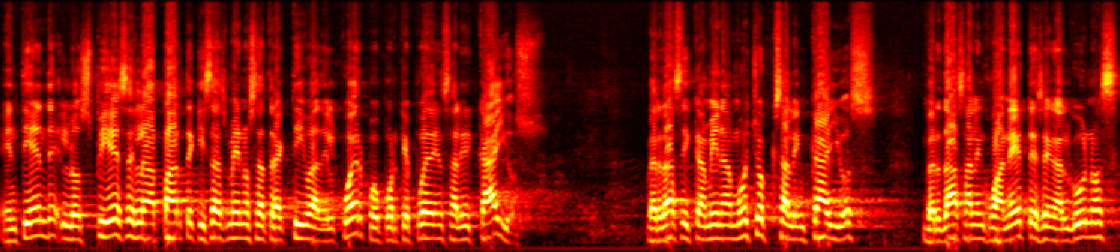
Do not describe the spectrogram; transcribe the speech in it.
¿Entiende? Los pies es la parte quizás menos atractiva del cuerpo porque pueden salir callos. ¿Verdad? Si camina mucho salen callos, ¿verdad? Salen juanetes en algunos.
